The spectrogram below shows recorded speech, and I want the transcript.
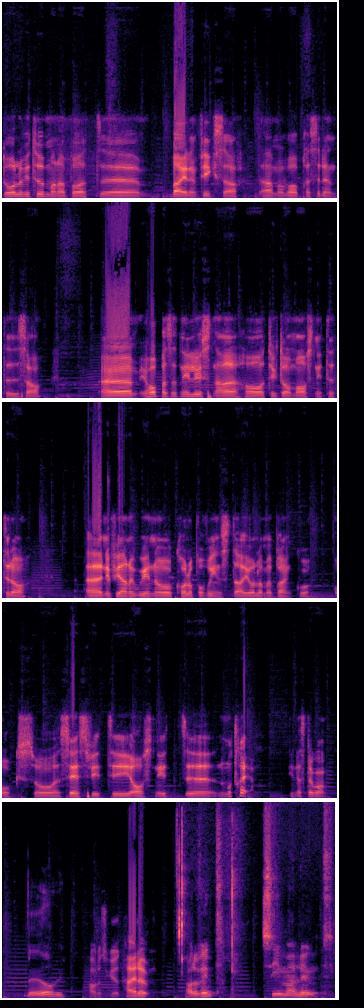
Då håller vi tummarna på att eh, Biden fixar det här med att vara president i USA. Eh, jag hoppas att ni lyssnare har tyckt om avsnittet idag. Eh, ni får gärna gå in och kolla på vår Insta, Jolla med Branko. Och så ses vi till avsnitt eh, nummer tre till nästa gång. Det gör vi. Ha det så gött. Hej då! Ha det fint. Simma lugnt.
